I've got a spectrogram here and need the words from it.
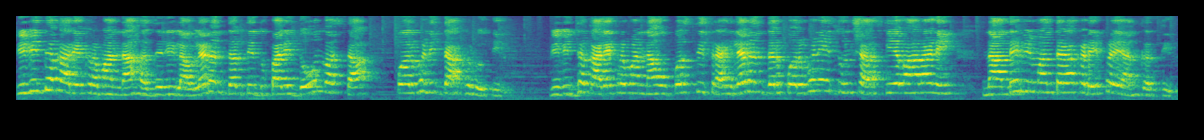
विविध कार्यक्रमांना हजेरी लावल्यानंतर ते दुपारी दोन वाजता परभणीत दाखल होतील. विविध कार्यक्रमांना उपस्थित राहिल्यानंतर परभणी येथून शासकीय वाहनाने नांदेड विमानतळाकडे प्रयाण करतील.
